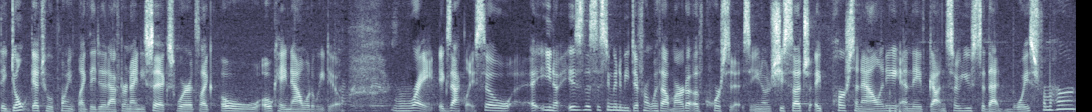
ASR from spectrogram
they don't get to a point like they did after 96 where it's like oh okay now what do we do? Right, exactly. So, uh, you know, is the system going to be different without Marta? Of course it is. You know, she's such a personality and they've gotten so used to that voice from her.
